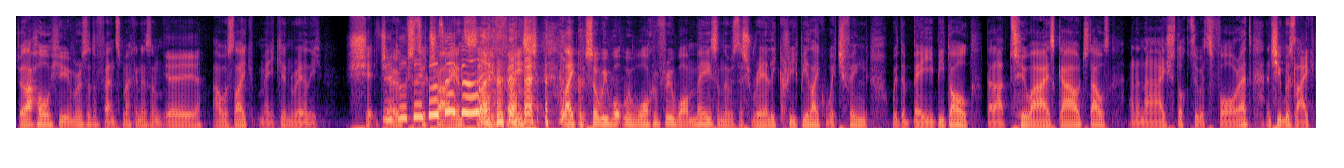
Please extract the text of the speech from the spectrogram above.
do you know that whole humour as a defence mechanism. yeah, yeah, yeah. I was like making really shit Tickle, jokes tickle, to try tickle. and save face. like, so we, we were walking through one maze and there was this really creepy, like, witch thing with a baby doll that had two eyes gouged out and an eye stuck to its forehead. And she was like,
